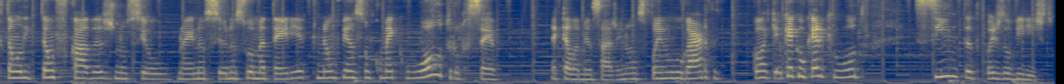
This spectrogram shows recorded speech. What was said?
que estão ali tão focadas no seu, é, no seu, na sua matéria, que não pensam como é que o outro recebe aquela mensagem, não se põe no lugar de é, o que é que eu quero que o outro sinta depois de ouvir isto.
